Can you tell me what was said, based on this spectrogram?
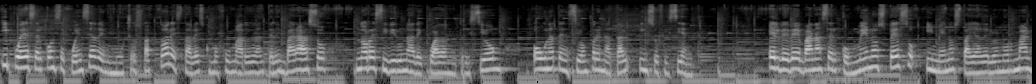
y puede ser consecuencia de muchos factores, tales como fumar durante el embarazo, no recibir una adecuada nutrición o una atención prenatal insuficiente. El bebé va a nacer con menos peso y menos talla de lo normal.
